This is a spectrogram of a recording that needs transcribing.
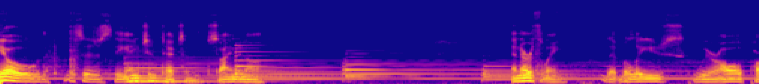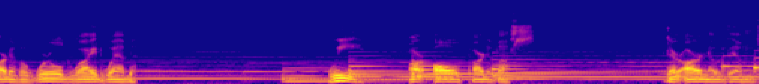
Yo, this is the Ancient Texan signing off. An earthling that believes we are all part of a world wide web. We are all part of us. There are no thems.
